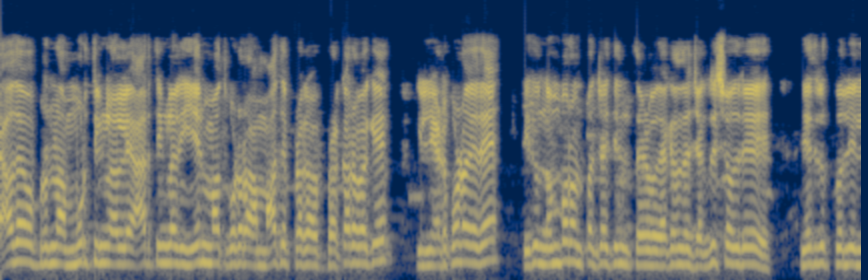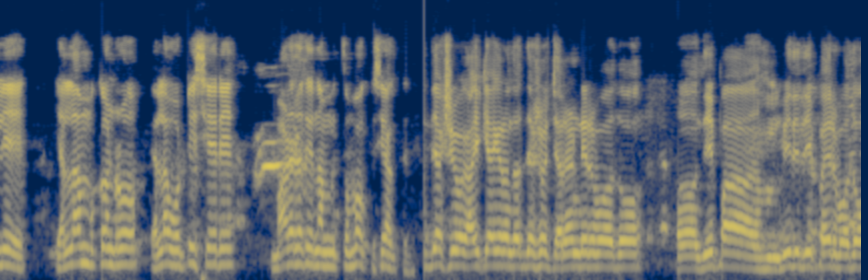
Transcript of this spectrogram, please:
ಯಾವುದೇ ಒಬ್ಬರನ್ನ ಮೂರು ತಿಂಗಳಲ್ಲಿ, ಆರು ತಿಂಗಳಲ್ಲಿ ಏನು ಮಾತು ಕೊಡೋರು ಆ ಮಾತು ಪ್ರಕಾರ ಪ್ರಕಾರವಾಗಿ ಇಲ್ಲಿ ಇದೆ ಇದು ನಂಬರ್ ಒನ್ ಪಂಚಾಯತಿ ಅಂತ ಹೇಳ್ಬೋದು. ಯಾಕಂದ್ರೆ ಜಗದೀಶ್ ಚೌಧರಿ ನೇತೃತ್ವದಲ್ಲಿ ಇಲ್ಲಿ ಎಲ್ಲ ಮುಖಂಡರು, ಎಲ್ಲ ಒಟ್ಟಿಗೆ ಸೇರಿ ಮಾಡಿರೋದಕ್ಕೆ ನಮ್ಗೆ ತುಂಬಾ ಖುಷಿ ಆಗ್ತದೆ. ಅಧ್ಯಕ್ಷ ಇವಾಗ ಆಯ್ಕೆ ಆಗಿರುವಂತ ಅಧ್ಯಕ್ಷರು ಚರಂಡಿ ಇರ್ಬೋದು ದೀಪ, ಬೀದಿ ದೀಪ ಇರ್ಬೋದು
